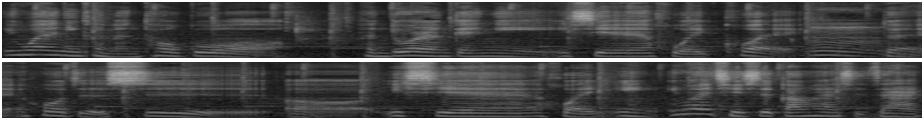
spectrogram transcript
因为你可能透过很多人给你一些回馈，嗯，对，或者是呃一些回应，因为其实刚开始在。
